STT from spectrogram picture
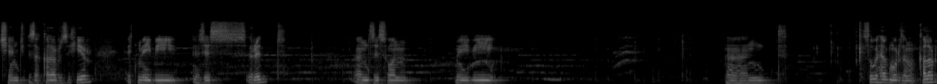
change the colors here. It may be this red and this one maybe and so we have more than one color.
